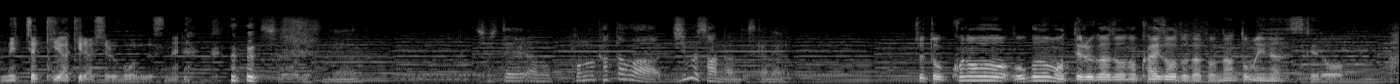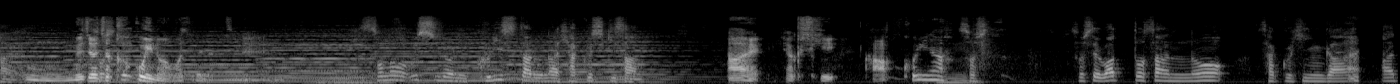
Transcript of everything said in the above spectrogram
めっちゃキラキラしてるボールですね。そうですね。そして、あの、この方は、ジムさんなんですかね？ちょっとこの僕の持ってる画像の解像度だと何とも言えないんですけど、はい。うん、めちゃめちゃかっこいいのは間違いないですね。その後ろにクリスタルな百式さん、はい。百式。かっこいいな。うんそしそしてワットさんの作品があっ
